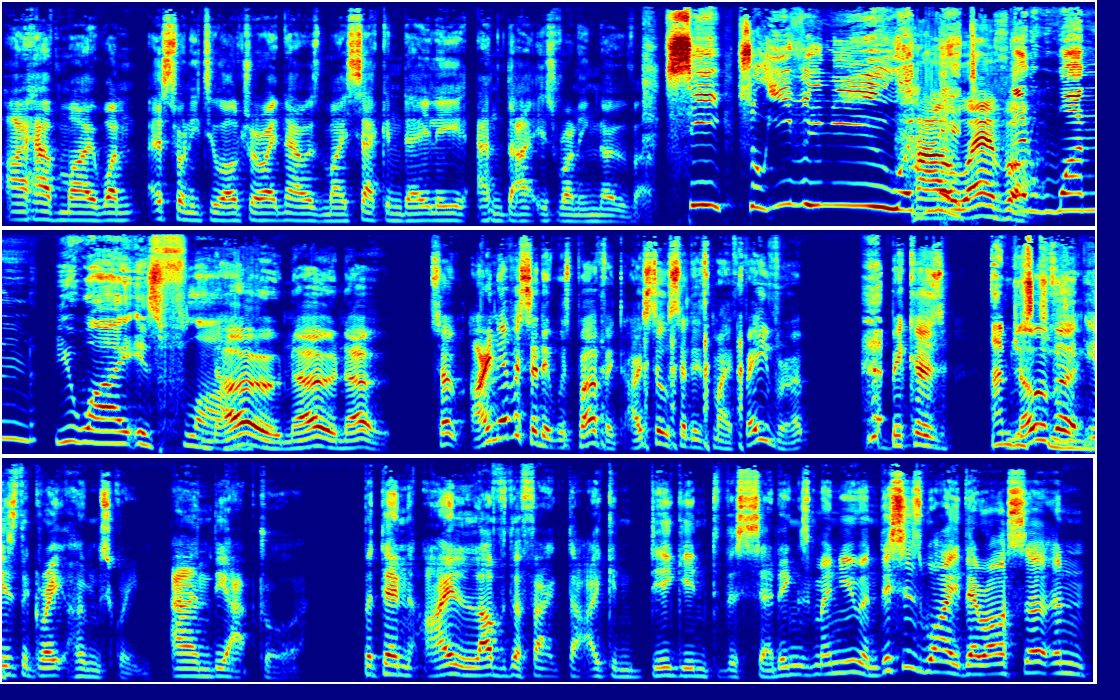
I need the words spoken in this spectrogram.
I have my one S22 Ultra right now as my second daily, and that is running Nova. See, so even you admit However- that one UI is flawed. No, no, no. So I never said it was perfect. I still said it's my favorite because Nova you. is the great home screen and the app drawer. But then I love the fact that I can dig into the settings menu. And this is why there are certain,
